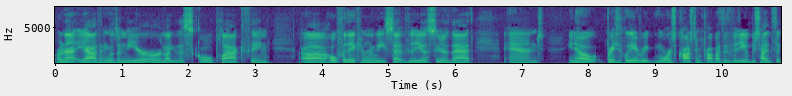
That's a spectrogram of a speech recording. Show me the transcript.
or not, yeah, I think it was a mirror or like the skull plaque thing. Uh, hopefully they can release that video soon of that. And, you know, basically every Morris costume prop has a video besides the,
